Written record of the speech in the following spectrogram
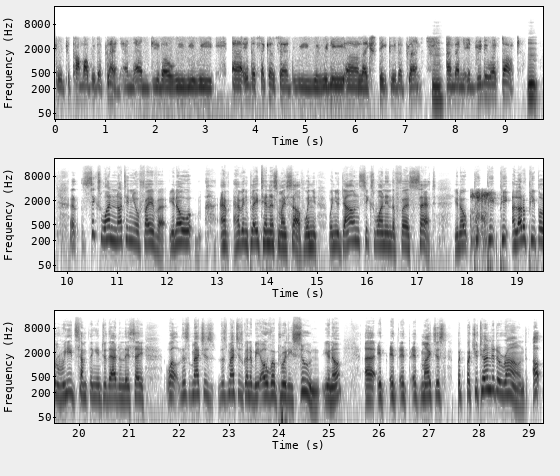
to, to come up with a plan. And and you know we we, we uh, in the second set we we really uh, like stick with the plan, mm. and then it really worked out. Mm. Uh, six one, not in your favor. You know, have, having played tennis myself, when you when you're down six one in the first set, you know, pe- pe- a lot of people read something into that and they say, well, this match is this match is going to be over pretty soon. You know. Uh, it, it, it, it might just, but, but you turned it around. I'll,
